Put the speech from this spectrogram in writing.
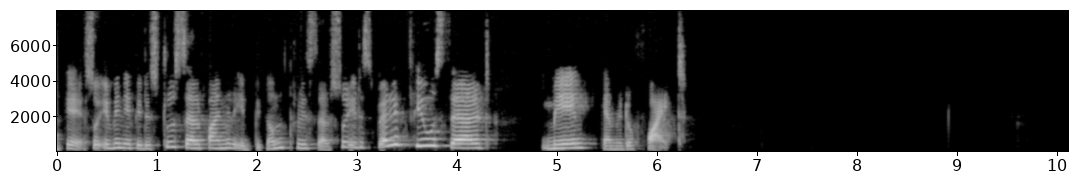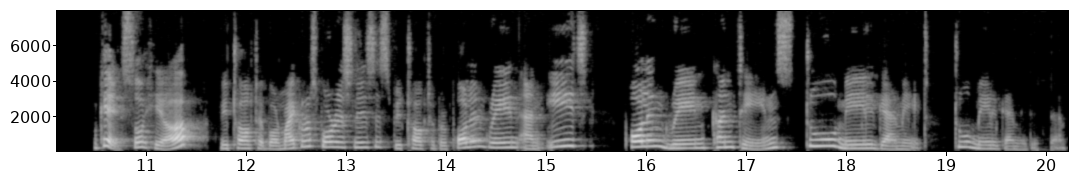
okay so even if it is two cell finally it becomes three cells so it is very few celled male gametophyte. Okay so here we talked about microsporogenesis, we talked about pollen grain and each pollen grain contains two male gamete, two male gamete in them.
